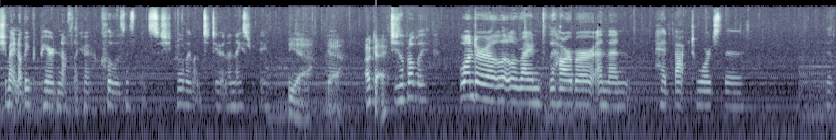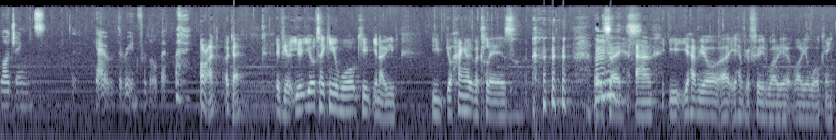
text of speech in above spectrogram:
She might not be prepared enough, like her clothes and things. So she'd probably want to do it in a nicer way. yeah yeah okay She'll probably wander a little around the harbour and then head back towards the the lodgings to get out of the rain for a little bit. All right. Okay. If you're you're, you're taking your walk, you you know you. You, your hangover clears, let's say, and you, you have your uh, you have your food while you're while you're walking.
